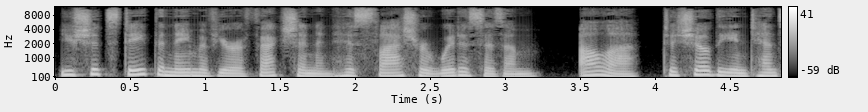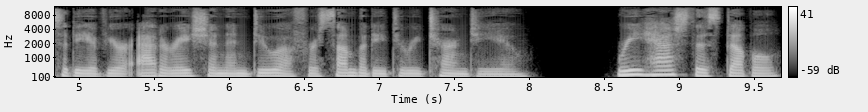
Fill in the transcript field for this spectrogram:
you should state the name of your affection and his slash her witticism, Allah, to show the intensity of your adoration and dua for somebody to return to you. Rehash this double,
